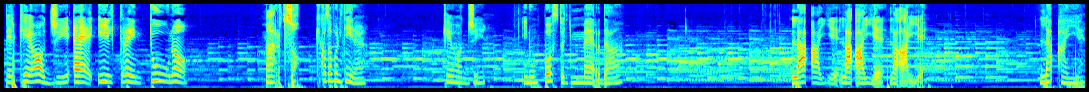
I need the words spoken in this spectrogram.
Perché oggi è il 31 marzo. Che cosa vuol dire? Che oggi, in un posto di merda, la Aie, la Aie, la Aie. La Aie.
